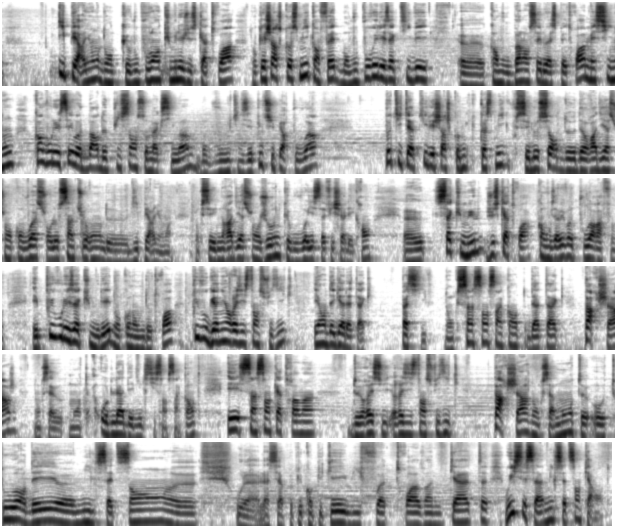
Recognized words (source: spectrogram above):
Hyperion, donc vous pouvez en cumuler jusqu'à 3. Donc les charges cosmiques, en fait, bon, vous pouvez les activer euh, quand vous balancez le SP3, mais sinon, quand vous laissez votre barre de puissance au maximum, vous n'utilisez plus de super pouvoir, petit à petit, les charges cosmiques, c'est le sort de, radiation qu'on voit sur le ceinturon d'Hyperion. Hein. Donc c'est une radiation jaune que vous voyez s'afficher à l'écran. Euh, s'accumule jusqu'à 3 quand vous avez votre pouvoir à fond. Et plus vous les accumulez, donc au nombre de 3, plus vous gagnez en résistance physique et en dégâts d'attaque passive. Donc 550 d'attaque par charge, donc ça monte au-delà des 1650, et 580 de résistance physique par charge, donc ça monte autour des 1700, euh, là, là c'est un peu plus compliqué, 8 x 3, 24, oui c'est ça, 1740.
